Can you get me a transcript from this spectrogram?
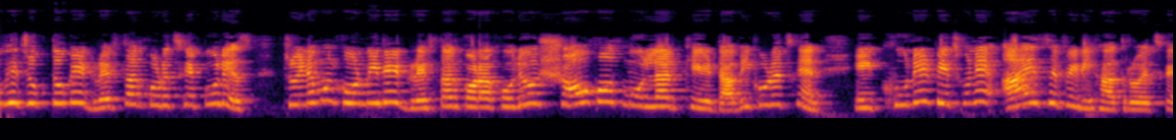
অভিযুক্তকে গ্রেফতার করেছে পুলিশ। তৃণমূল কর্মীদের গ্রেফতার করা হলেও শওকত মোল্লার খেয়ে দাবি করেছেন, এই খুনের পেছনে আইএসএফ এরই হাত রয়েছে।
